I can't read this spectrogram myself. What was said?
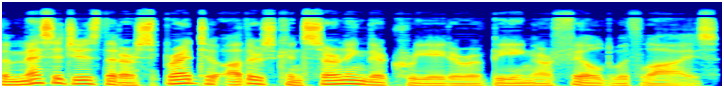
The messages that are spread to others concerning their creator of being are filled with lies.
